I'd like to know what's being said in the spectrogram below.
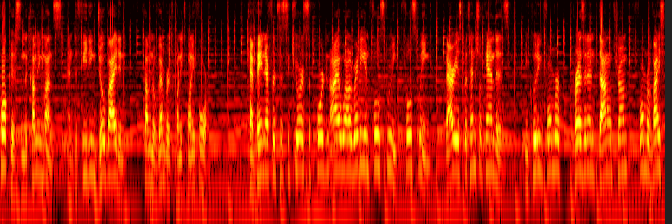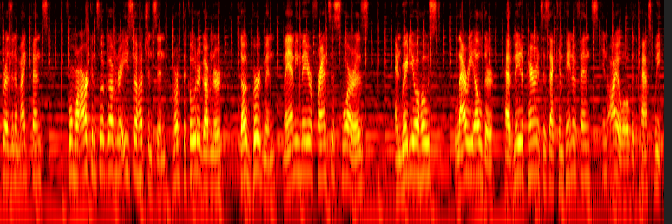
caucus in the coming months and defeating Joe Biden come November 2024. Campaign efforts to secure support in Iowa already in full swing, full swing. Various potential candidates, including former President Donald Trump, former Vice President Mike Pence, former Arkansas Governor Asa Hutchinson, North Dakota Governor Doug Burgum, Miami Mayor Francis Suarez, and radio host Larry Elder have made appearances at campaign events in Iowa over the past week.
